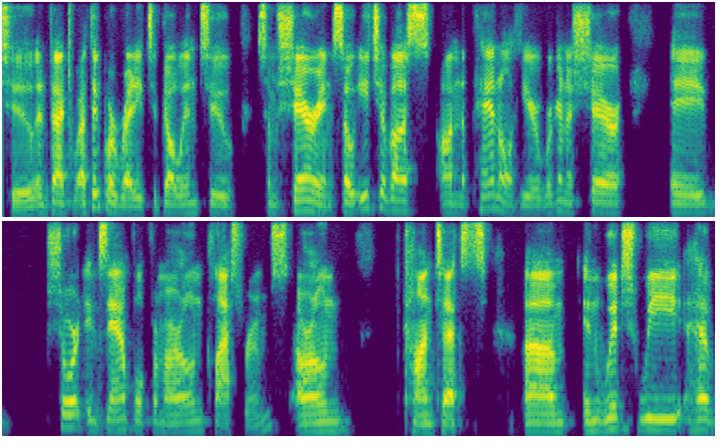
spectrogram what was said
to, in fact, I think we're ready to go into some sharing. So each of us on the panel here, we're going to share a short example from our own classrooms, our own contexts, um, in which we have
